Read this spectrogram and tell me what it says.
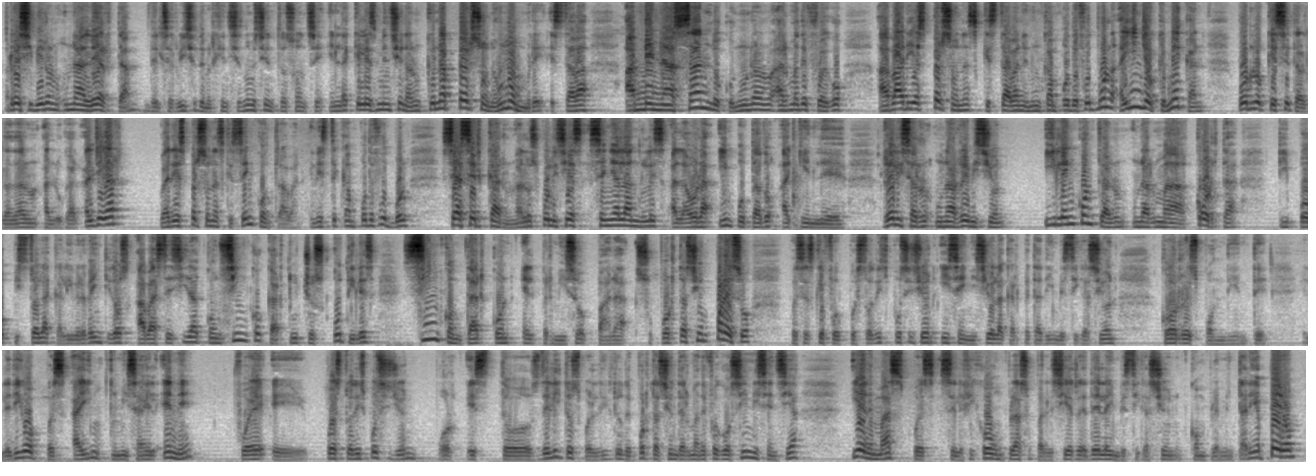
recibieron una alerta del Servicio de Emergencias 911 en la que les mencionaron que una persona, un hombre, estaba amenazando con un arma de fuego a varias personas que estaban en un campo de fútbol ahí en Yauquemecan, por lo que se trasladaron al lugar. Al llegar, varias personas que se encontraban en este campo de fútbol se acercaron a los policías señalándoles a la hora imputado a quien le realizaron una revisión y le encontraron un arma corta tipo pistola calibre 22 abastecida con cinco cartuchos útiles sin contar con el permiso para su portación. Por eso, pues es que fue puesto a disposición y se inició la carpeta de investigación correspondiente. Le digo, pues ahí Misael N fue eh, puesto a disposición por estos delitos, por el delito de portación de arma de fuego sin licencia y además pues se le fijó un plazo para el cierre de la investigación complementaria, pero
